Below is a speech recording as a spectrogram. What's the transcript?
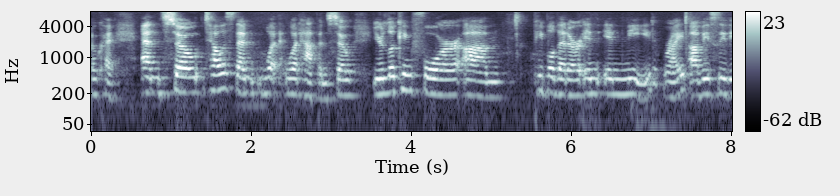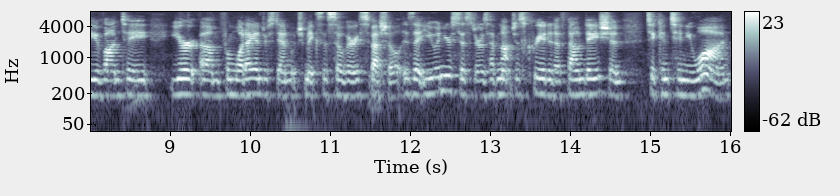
Okay, and so tell us then what what happens. So you're looking for um, people that are in, in need, right? Obviously, the Avanti, you're, um, from what I understand, which makes this so very special, is that you and your sisters have not just created a foundation to continue on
